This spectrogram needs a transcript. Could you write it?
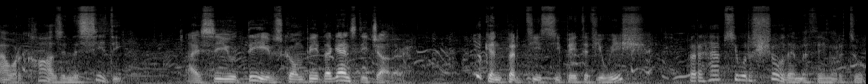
our cause in the city. I see you thieves compete against each other. You can participate if you wish. Perhaps you will show them a thing or two.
